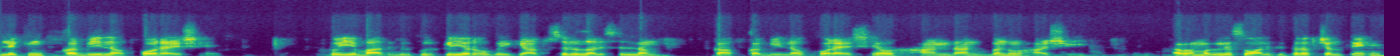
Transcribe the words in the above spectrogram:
लेकिन कबीला कुरैश है। तो ये बात बिल्कुल क्लियर हो गई कि आप सल्लल्लाहु अलैहि वसल्लम का कबीला कुरैश है और खानदान बनु हाशिम अब हम अगले सवाल की तरफ़ चलते हैं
